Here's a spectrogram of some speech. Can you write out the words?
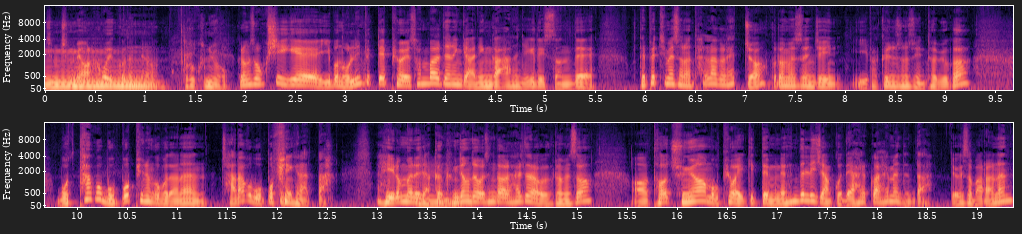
지금 증명을 하고 있거든요. 음, 그렇군요. 그러면서 혹시 이게 이번 올림픽 대표에 선발되는 게 아닌가 하는 얘기도 있었는데 대표팀에서는 탈락을 했죠. 그러면서 이제 이, 이 박효준 선수 인터뷰가 못하고 못 뽑히는 것보다는 잘하고 못 뽑히는 게 낫다. 이런 면에 약간 음. 긍정적으로 생각을 하더라고요. 그러면서 어, 더 중요한 목표가 있기 때문에 흔들리지 않고 내할걸 하면 된다. 여기서 말하는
